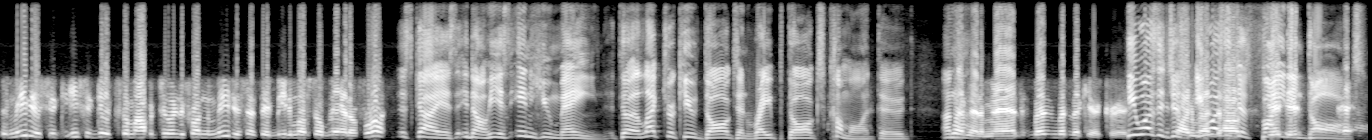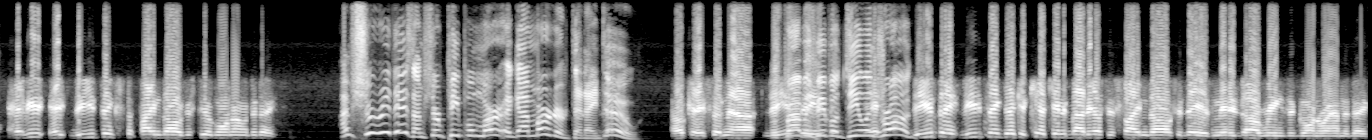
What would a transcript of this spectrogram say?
The media should he should get some opportunity from the media since they beat him up so bad up front. This guy is, you know, he is inhumane. To electrocute dogs and rape dogs, come on, dude. I'm Wait a not, minute, man. But but look here, Chris. he wasn't You're just he wasn't dogs. just fighting It- it- dogs. Have you? Do you think the fighting dogs are still going on today? I'm sure it is. I'm sure people mur got murdered today, too. Okay, so now do probably think, people dealing eh, drugs. Do you think do you think they could catch anybody else that's fighting dogs today? As many dog rings are going around today.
